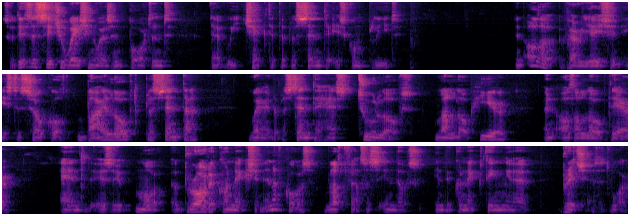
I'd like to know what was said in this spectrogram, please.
So this is a situation where it's important that we check that the placenta is complete. Another variation is the so-called bilobed placenta, where the placenta has two lobes. One lobe here, another lobe there, and there is a more a broader connection, and of course blood vessels in those in the connecting uh, bridge, as it were.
